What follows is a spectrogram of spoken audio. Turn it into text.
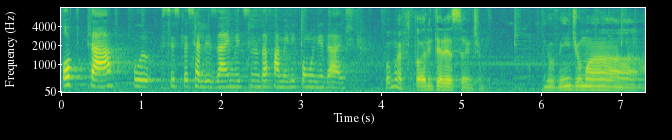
optar por se especializar em medicina da família e comunidade? Foi uma história interessante. Eu vim de uma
